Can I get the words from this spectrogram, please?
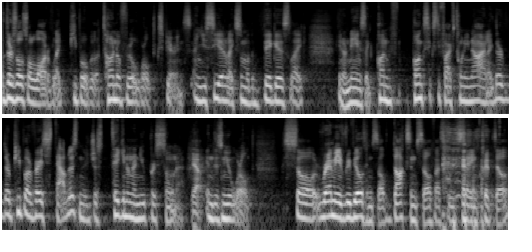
but there's also a lot of like people with a ton of real world experience. And you see it in like some of the biggest, like, you know, names like Punk, Punk 6529. Like, they're, they're people are very established and they're just taking on a new persona Yeah. in this new world. So Remy revealed himself, doxed himself, as we say in crypto.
